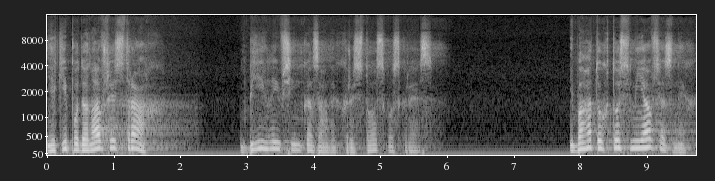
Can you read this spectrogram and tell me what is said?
які, подолавши страх, бігли і всім казали Христос Воскрес. І багато хто сміявся з них,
